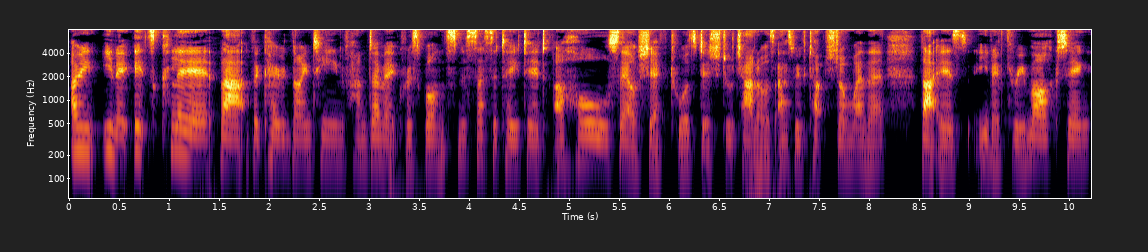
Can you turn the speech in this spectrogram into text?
I mean, you know, it's clear that the COVID 19 pandemic response necessitated a wholesale shift towards digital channels, as we've touched on, whether that is, you know, through marketing,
